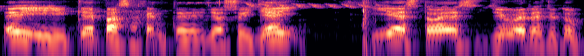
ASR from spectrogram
Hey, ¿qué pasa gente? Yo soy Jay y esto es Eres YouTube.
